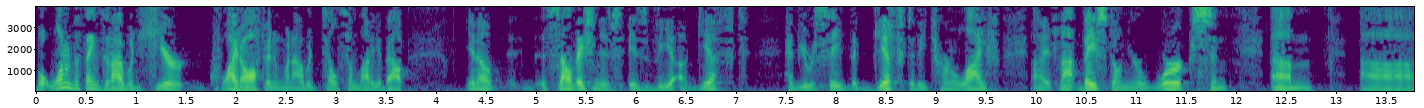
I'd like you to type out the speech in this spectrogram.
But one of the things that I would hear quite often when I would tell somebody about, you know, salvation is, is via a gift. Have you received the gift of eternal life? Uh, it's not based on your works, and um, uh,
